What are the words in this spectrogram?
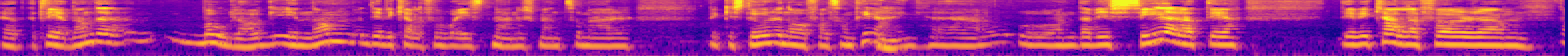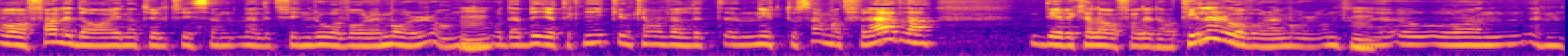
ett, ett ledande bolag inom det vi kallar för Waste Management som är mycket större än avfallshantering. Mm. Eh, och där vi ser att det, det vi kallar för um, avfall idag är naturligtvis en väldigt fin råvara imorgon. Mm. Och där biotekniken kan vara väldigt uh, nyttosam att förädla det vi kallar avfall idag till en råvara imorgon. Mm. Eh, och, och, um,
